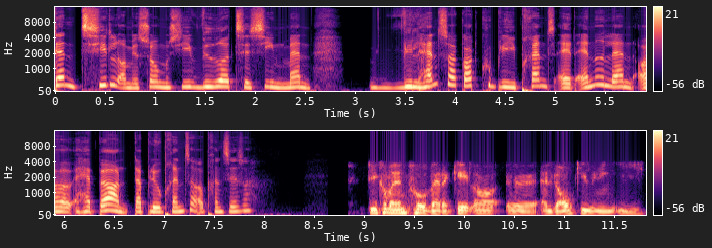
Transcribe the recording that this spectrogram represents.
den titel, om jeg så må sige, videre til sin mand. Vil han så godt kunne blive prins af et andet land og have børn, der blev prinser og prinsesser? Det kommer an på, hvad der gælder øh, af lovgivning i,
